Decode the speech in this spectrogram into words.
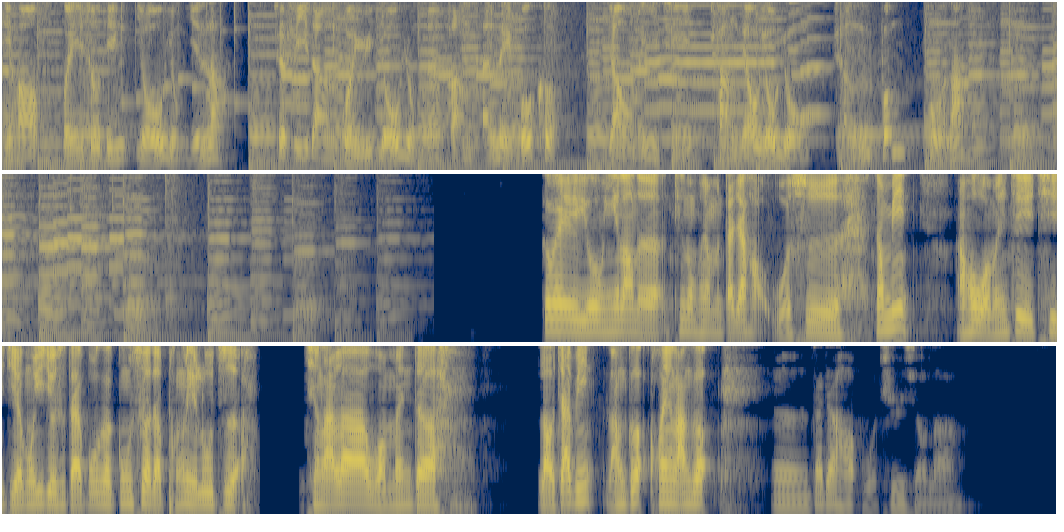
你好，欢迎收听游泳音浪，这是一档关于游泳的访谈类播客，让我们一起畅聊游泳，乘风破浪。各位游泳音浪的听众朋友们，大家好，我是张斌。然后我们这一期节目依旧是在播客公社的棚里录制，请来了我们的老嘉宾狼哥，欢迎狼哥。嗯，大家好，我是小狼。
